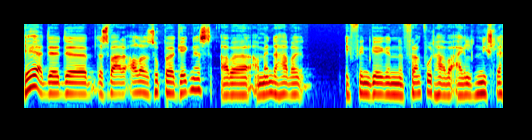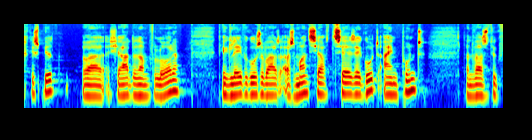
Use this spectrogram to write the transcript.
Ja, de, de, das waren alle super Gegner, aber am Ende haben wir, ich finde, gegen Frankfurt haben wir eigentlich nicht schlecht gespielt. War schade dann verloren. Gegen Leverkusen war es als Mannschaft sehr, sehr gut, ein Punkt. Dann war es natürlich,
